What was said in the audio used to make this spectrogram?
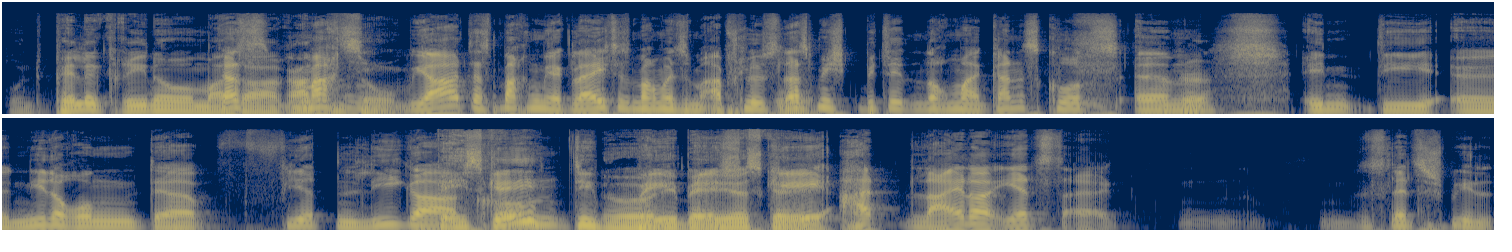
und Pellegrino Matarazzo. machen, ja, das machen wir gleich, das machen wir zum Abschluss. Lass mich bitte noch mal ganz kurz ähm, Okay. in die äh, Niederung der vierten Liga BSG? kommen. Die, Ja, die BSG BSG. hat leider jetzt äh, das letzte Spiel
